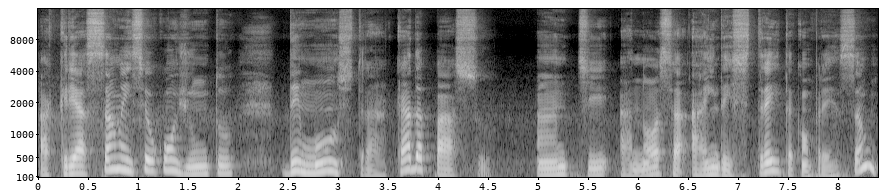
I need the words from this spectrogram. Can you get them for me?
A criação em seu conjunto demonstra a cada passo, ante a nossa ainda estreita compreensão,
